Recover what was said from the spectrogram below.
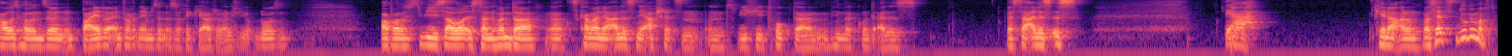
raushauen sollen und beide einfach nehmen sollen, also Ricciardo und Losen. Aber wie sauer ist dann Honda? Ja, das kann man ja alles nicht abschätzen. Und wie viel Druck da im Hintergrund alles, was da alles ist. Ja, keine Ahnung. Was hättest du gemacht?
